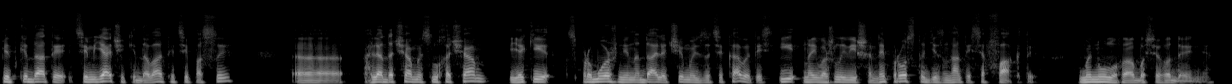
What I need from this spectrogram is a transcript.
підкидати ці м'ячики, давати ці паси е, глядачам і слухачам, які спроможні надалі чимось зацікавитись, і найважливіше, не просто дізнатися факти минулого або сьогодення,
